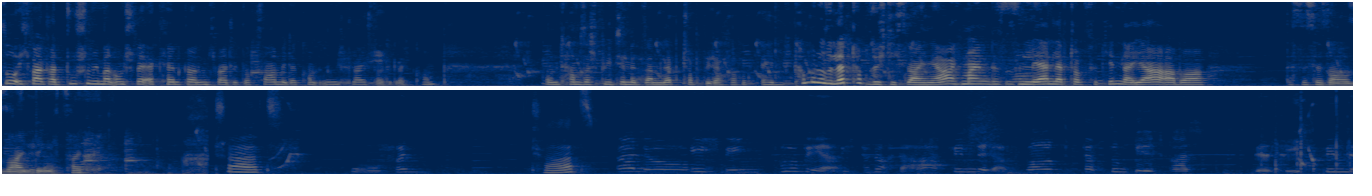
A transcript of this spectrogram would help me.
so, ich war gerade duschen, wie man unschwer erkennen kann. Ich warte jetzt auf Sami, der kommt nämlich gleich, sollte gleich kommen. Und Hamza spielt hier mit seinem Laptop wieder verrückt. Ey, wie kann man nur so Laptop-süchtig sein, ja? Ich meine, das ist ein Lernlaptop für Kinder, ja, aber das ist ja so sein Ding. Ich zeige. Schatz. Schatz? Hallo, ich bin Pubär. Bist du noch da? Finde das Wort, das zum Bild passt. Der Sieg finde,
